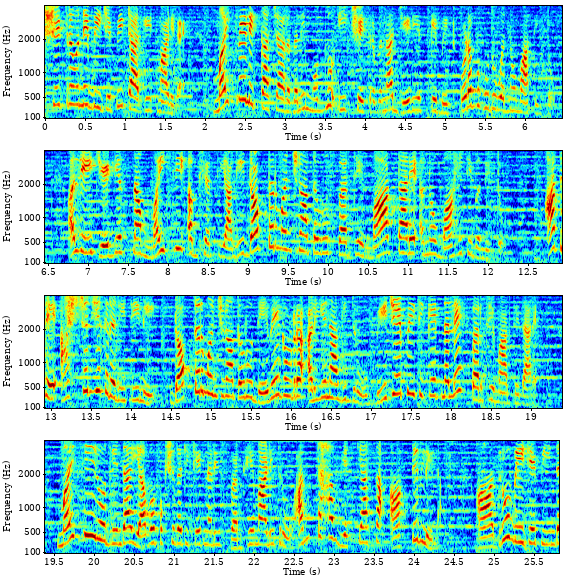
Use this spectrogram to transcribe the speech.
ಕ್ಷೇತ್ರವನ್ನೇ ಬಿಜೆಪಿ ಟಾರ್ಗೆಟ್ ಮಾಡಿದೆ. ಮೈತ್ರಿ ಲೆಕ್ಕಾಚಾರದಲ್ಲಿ ಮೊದಲು ಈ ಕ್ಷೇತ್ರವನ್ನ ಜೆಡಿಎಸ್ಗೆ ಬಿಟ್ಟುಕೊಡಬಹುದು ಅನ್ನೋ ಮಾತಿತ್ತು. ಅಲ್ಲಿ ಜೆಡಿಎಸ್ನ ಮೈತ್ರಿ ಅಭ್ಯರ್ಥಿಯಾಗಿ ಡಾಕ್ಟರ್ ಮಂಜುನಾಥ್ ಅವರು ಸ್ಪರ್ಧೆ ಮಾಡ್ತಾರೆ ಅನ್ನೋ ಮಾಹಿತಿ ಬಂದಿತ್ತು. ಆದರೆ ಆಶ್ಚರ್ಯಕರ ರೀತಿಯಲ್ಲಿ ಡಾಕ್ಟರ್ ಮಂಜುನಾಥ್ ಅವರು ದೇವೇಗೌಡರ ಅಳಿಯನಾಗಿದ್ರು ಬಿಜೆಪಿ ಟಿಕೆಟ್ನಲ್ಲೇ ಸ್ಪರ್ಧೆ ಮಾಡ್ತಿದ್ದಾರೆ. ಮೈತ್ರಿ ಇರೋದ್ರಿಂದ ಯಾವ ಪಕ್ಷದ ಟಿಕೆಟ್ನಲ್ಲಿ ಸ್ಪರ್ಧೆ ಮಾಡಿದ್ರೂ ಅಂತಹ ವ್ಯತ್ಯಾಸ ಆಗ್ತಿರ್ಲಿಲ್ಲ. ಆದ್ರೂ ಬಿಜೆಪಿಯಿಂದ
